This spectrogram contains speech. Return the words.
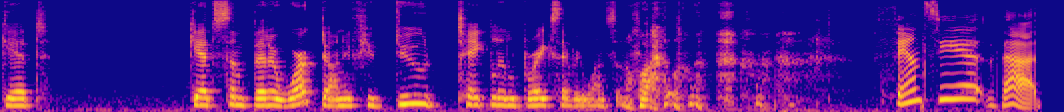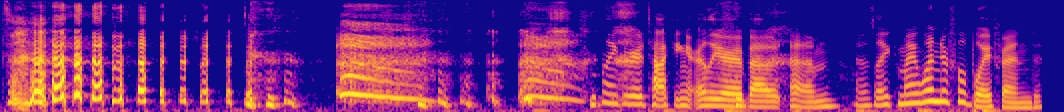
get get some better work done if you do take little breaks every once in a while. fancy that like we were talking earlier about um i was like my wonderful boyfriend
